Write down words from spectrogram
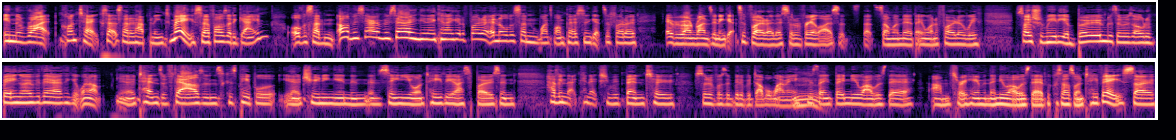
in the right context, that started happening to me. So if I was at a game, all of a sudden, oh, Miss Erin, Miss Erin, you know, can I get a photo? And all of a sudden, once one person gets a photo, everyone runs in and gets a photo. They sort of realise that that's someone there they want a photo with. Social media boomed as a result of being over there. I think it went up, you know, tens of thousands because people, you know, tuning in and, and seeing you on TV, I suppose, and having that connection with Ben too sort of was a bit of a double whammy because mm. they, they knew I was there um, through him and they knew I was there because I was on TV. So,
